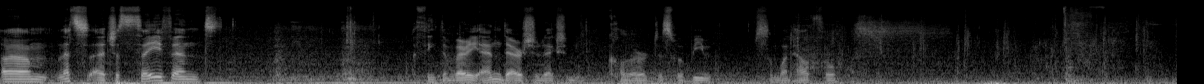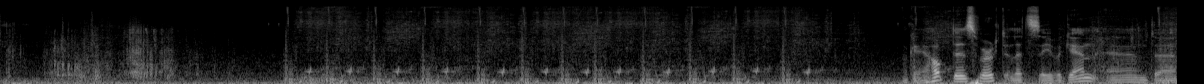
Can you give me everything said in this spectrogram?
um, let's uh, just save and I think the very end there should actually be colored. This would be somewhat helpful. Okay, I hope this worked. Let's save again and uh,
